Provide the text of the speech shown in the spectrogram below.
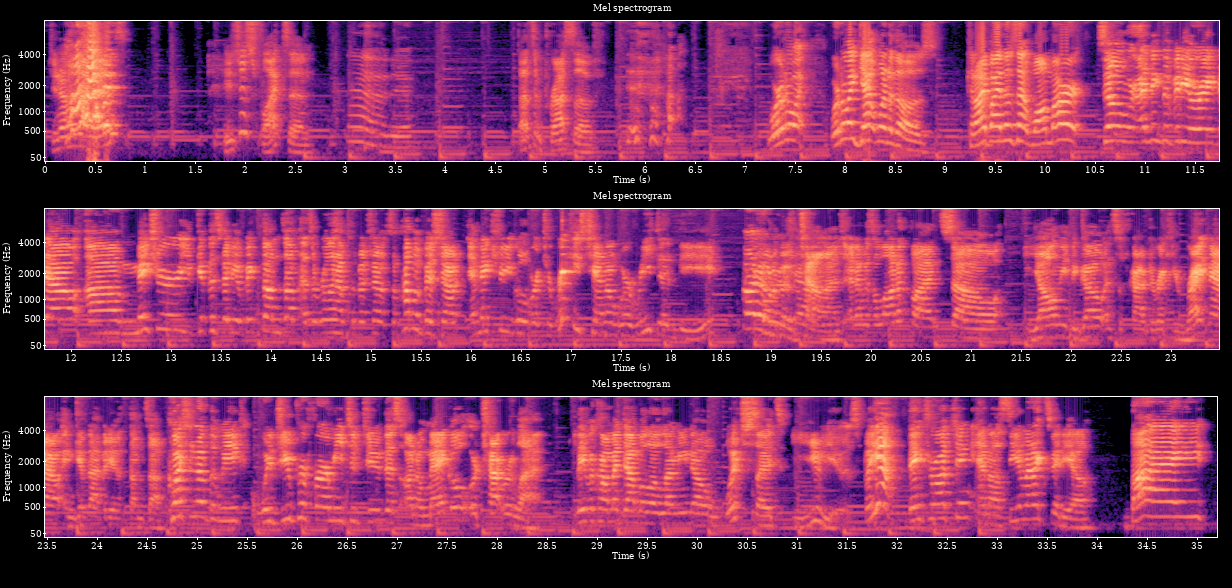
Do you know who that is? He's just flexing. Oh dear. That's impressive. Where do I where do I get one of those? Can I buy those at Walmart? So we're ending the video right now. Um, make sure you give this video a big thumbs up as it really helps the bitch out. So help a bitch out, and make sure you go over to Ricky's channel where we did the photo move challenge, and it was a lot of fun. So y'all need to go and subscribe to Ricky right now and give that video a thumbs up. Question of the week: Would you prefer me to do this on Omegle or Chat Roulette? Leave a comment down below. Let me know which sites you use. But yeah, thanks for watching, and I'll see you in my next video. Bye.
